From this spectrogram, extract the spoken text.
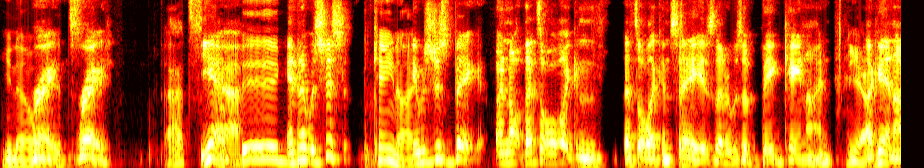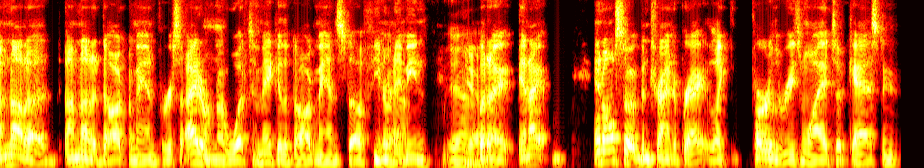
You know, right, It's, right, That's Yeah. a big and it was just canine. it was just big, and all, that's all I can that's all I can say is that it was a big canine. Yeah. Again, I'm not a I'm not a dog man person. I don't know what to make of the dog man stuff. You know what I mean? yeah. Yeah. but I and I and also I've been trying to practice. Like part of the reason why I took casting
